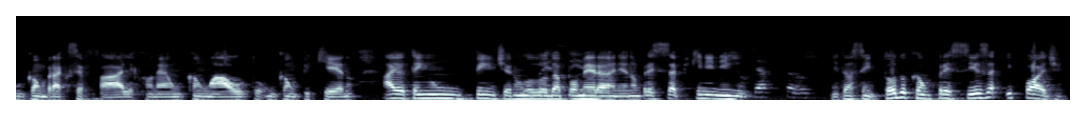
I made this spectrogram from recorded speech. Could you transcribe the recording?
um cão braxcefálico, né? um cão alto, um cão pequeno. Ah, eu tenho um pincher, um Não Lulu da. Pomerânia, não precisa pequenininho. Judiação. Então, assim, todo cão precisa e pode.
